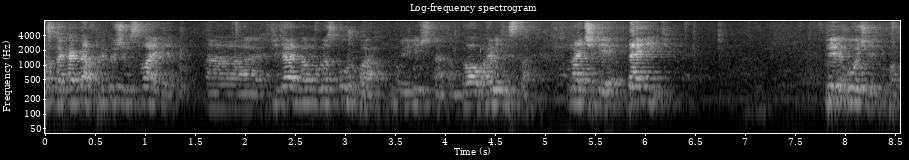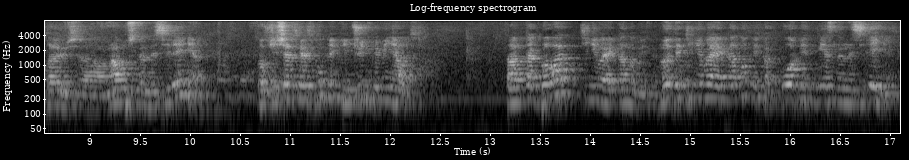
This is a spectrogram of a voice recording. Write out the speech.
что когда в предыдущем слайде э, Федеральная налоговая служба, ну и лично там, глава правительства, начали давить, в первую очередь, повторюсь, э, на русское население, то в Чеченской республике ничего не поменялось. Там как была теневая экономика, но эта теневая экономика кормит местное население.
